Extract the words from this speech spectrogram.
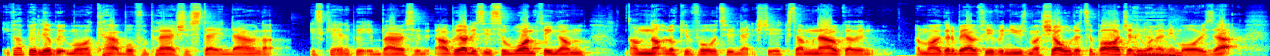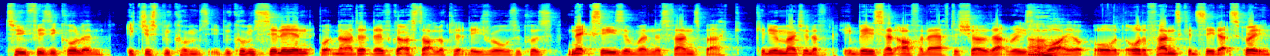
you got to be a little bit more accountable for players just staying down. Like it's getting a bit embarrassing. I'll be honest, it's the one thing I'm I'm not looking forward to next year because I'm now going. Am I going to be able to even use my shoulder to barge anyone anymore? Is that too physical and it just becomes it becomes silly and but no they, they've got to start looking at these rules because next season when there's fans back can you imagine if it being sent off and they have to show that reason Oh. why or, or or the fans can see that screen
